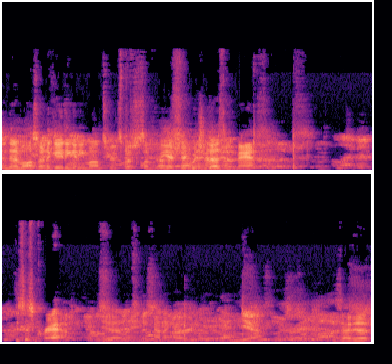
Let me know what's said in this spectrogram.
And then I'm also negating any monster that special summon from the extra which doesn't matter. This is crap. Yeah, Lane, you kind of got. Yeah. Is that it?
